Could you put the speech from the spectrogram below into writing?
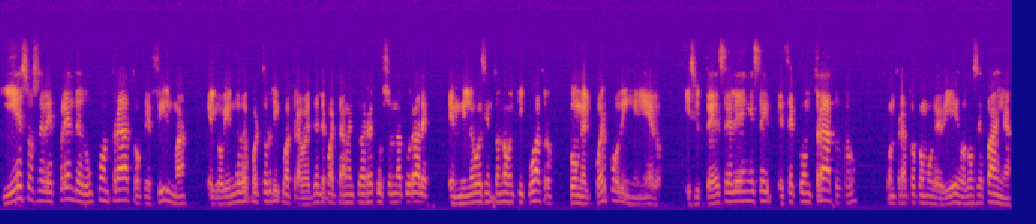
Y eso se desprende de un contrato que firma el gobierno de Puerto Rico a través del Departamento de Recursos Naturales en 1994 con el cuerpo de ingenieros. Y si ustedes se leen ese, ese contrato, contrato como de 10 o 12 páginas,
